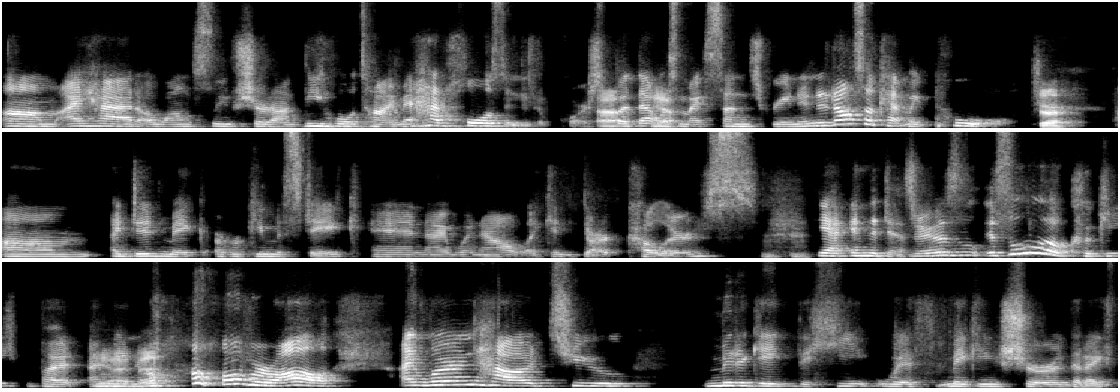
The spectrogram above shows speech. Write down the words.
Um, I had a long sleeve shirt on the whole time. It had holes in it, of course, Ah, but that was my sunscreen, and it also kept me cool. Sure. Um, I did make a rookie mistake, and I went out like in dark colors. Mhm. Yeah, in the desert, it was it's a little cookie, but I Yeah, mean, bet. overall, I learned how to mitigate the heat with making sure that I,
